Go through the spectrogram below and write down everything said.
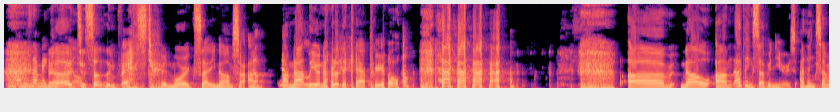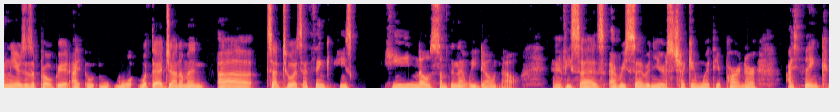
How does that make you Uh, feel? to something faster and more exciting. No, I'm sorry. I'm, I'm not Leonardo DiCaprio. Um, no, um, I think seven years. I think seven years is appropriate. I, w- w- what that gentleman uh, said to us, I think he's he knows something that we don't know. And if he says every seven years check in with your partner, I think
